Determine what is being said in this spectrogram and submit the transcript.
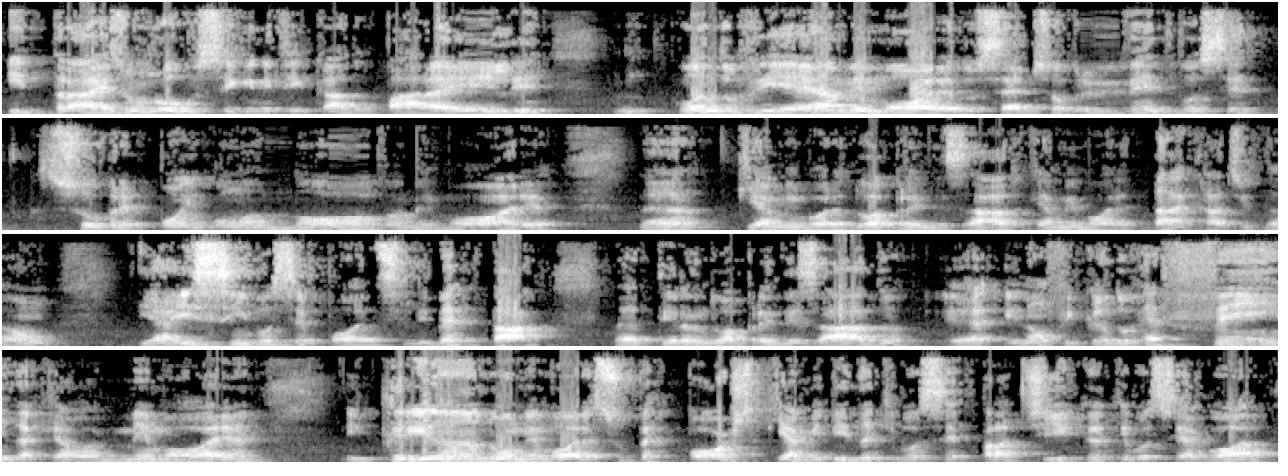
e traz um novo significado para ele, quando vier a memória do cérebro sobrevivente, você sobrepõe com uma nova memória né, que é a memória do aprendizado, que é a memória da gratidão, e aí sim você pode se libertar, né, tirando o aprendizado é, e não ficando refém daquela memória e criando uma memória superposta que, à medida que você pratica, que você agora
